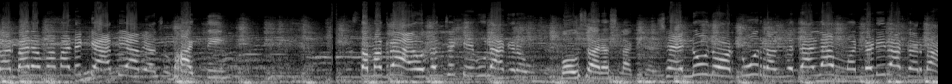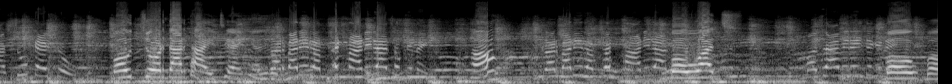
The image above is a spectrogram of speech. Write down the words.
ગરબા રમવા માટે ક્યાંથી આવ્યા છો? ભારતી સમગ્ર આયોજન છે કેવું લાગી રહ્યું છે? બહુ સરસ લાગી રહ્યું છેલ્લું નોરતું રંગદાલા મંડળીના ગરબા શું કહેશો? બહુ જ જોરદાર થાય છે અહીંયા. ગરબાની રમઝટ માણી રહ્યા છો કે નહીં? હા? ગરબાની રમઝટ માણી રહ્યા બહુ જ. મજા આવી રહી છે કે બહુ બહુ.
